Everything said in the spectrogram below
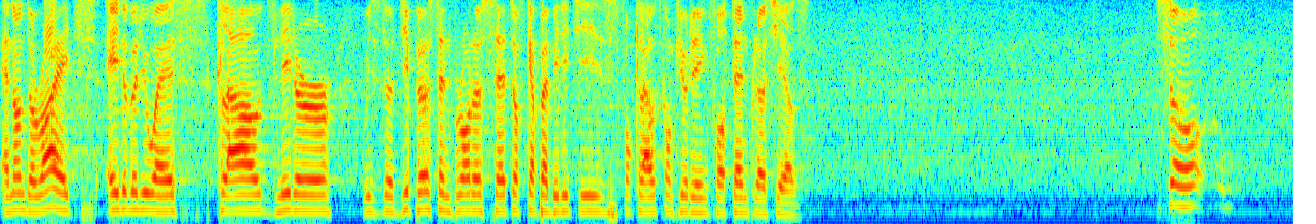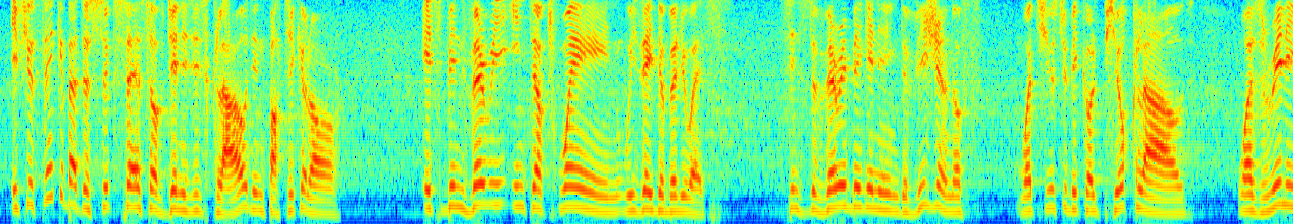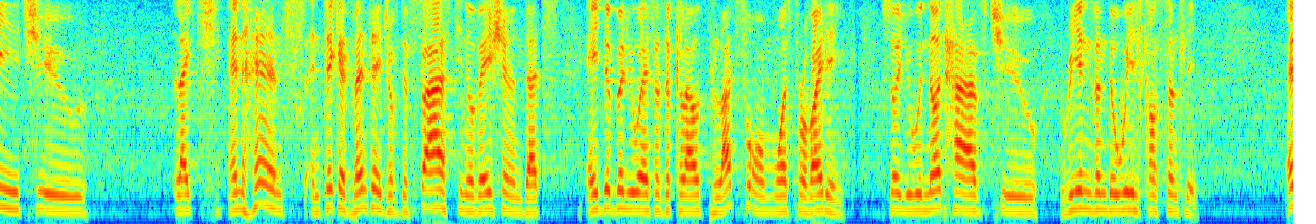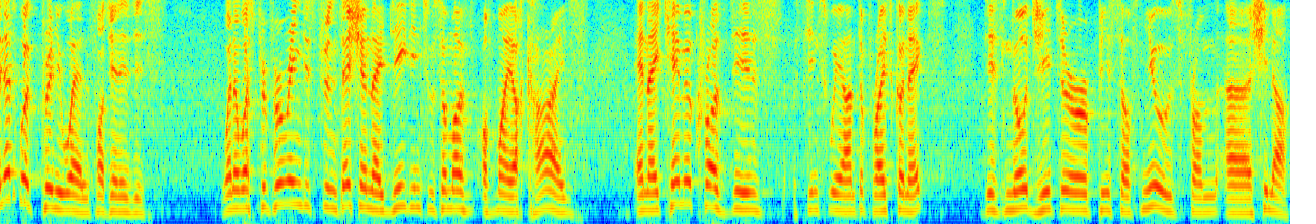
And on the right, AWS, cloud leader with the deepest and broadest set of capabilities for cloud computing for 10 plus years. So if you think about the success of Genesys Cloud in particular, it's been very intertwined with AWS. Since the very beginning, the vision of what used to be called pure cloud was really to like enhance and take advantage of the fast innovation that AWS as a cloud platform was providing. So you would not have to reinvent the wheel constantly. And that worked pretty well for Genesys. When I was preparing this presentation, I digged into some of, of my archives, and I came across this, since we are Enterprise Connect, this no jitter piece of news from uh, Sheila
